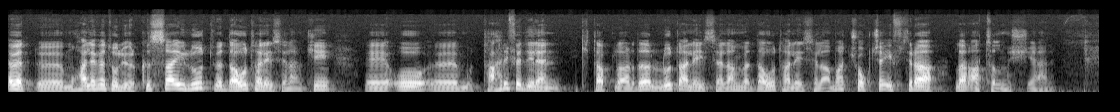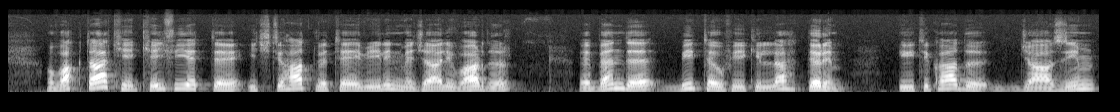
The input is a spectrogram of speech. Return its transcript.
Evet e, muhalefet oluyor. Kıssayı Lut ve Davut Aleyhisselam ki e, o e, tahrif edilen kitaplarda Lut Aleyhisselam ve Davut Aleyhisselam'a çokça iftiralar atılmış yani. Vakta ki keyfiyette içtihat ve tevilin mecali vardır. E, ben de bir tevfikillah derim itikadı cazim,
